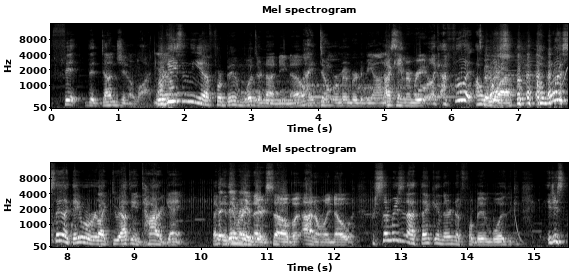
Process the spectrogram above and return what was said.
fit the dungeon a lot. Were know? these in the uh, Forbidden Woods or not? Do you know? I don't remember to be honest. I can't remember. Like I feel like I been a while. I want to say like they were like throughout the entire game. Like They- they, they were in there. been. So, but I don't really know. For some reason, I think thinking they're in the Forbidden Woods because it just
